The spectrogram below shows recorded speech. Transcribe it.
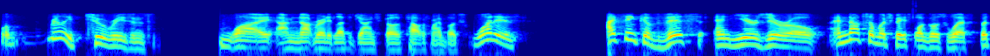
Well, really two reasons why I'm not ready to let the Giants go as a topic for my books. One is I think of this and Year Zero, and not so much Baseball Goes West, but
